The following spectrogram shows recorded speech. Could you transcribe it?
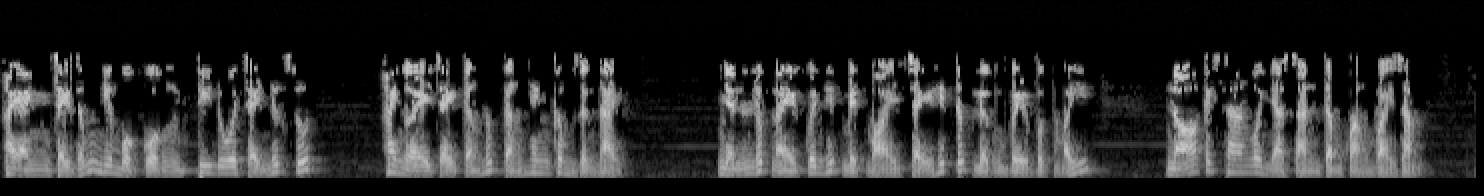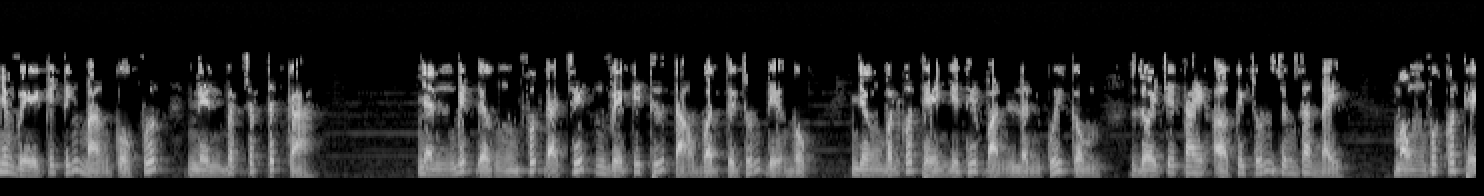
Hai anh chạy giống như một cuộc thi đua chạy nước rút. Hai người chạy càng lúc càng nhanh không dừng lại. Nhân lúc này quên hết mệt mỏi chạy hết tốc lực về vực mấy. Nó cách xa ngôi nhà sàn tầm khoảng vài dặm, nhưng vì cái tính mạng của Phước nên bất chấp tất cả. Nhận biết được Phước đã chết về cái thứ tạo vật từ chốn địa ngục, nhưng vẫn có thể nhìn thấy bạn lần cuối cùng, rồi chia tay ở cái chốn dương gian này, mong Phước có thể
